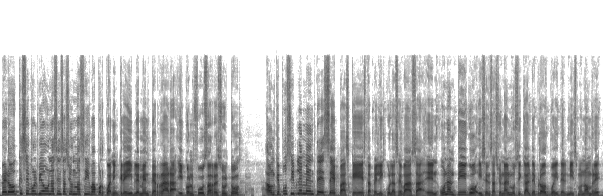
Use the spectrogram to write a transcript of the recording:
pero que se volvió una sensación masiva por cuán increíblemente rara y confusa resultó. Aunque posiblemente sepas que esta película se basa en un antiguo y sensacional musical de Broadway del mismo nombre,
